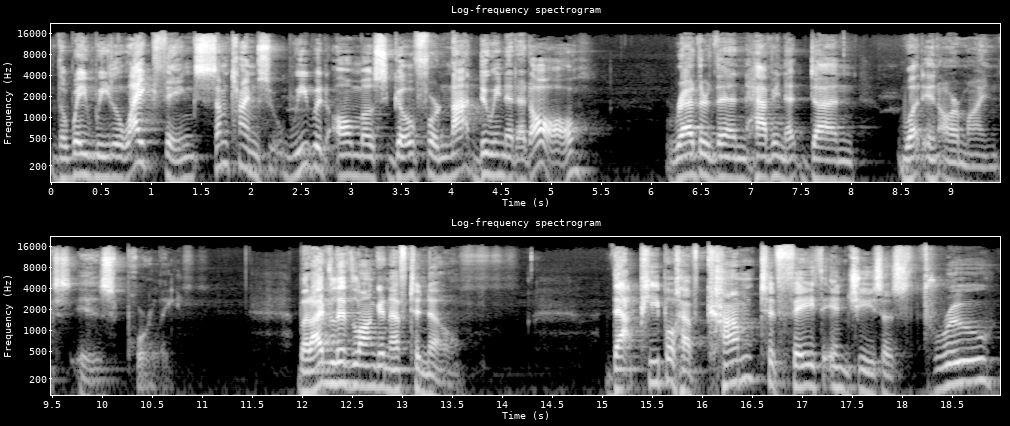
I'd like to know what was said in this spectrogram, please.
the way we like things, sometimes we would almost go for not doing it at all rather than having it done what in our minds is poorly. But I've lived long enough to know that people have come to faith in Jesus through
